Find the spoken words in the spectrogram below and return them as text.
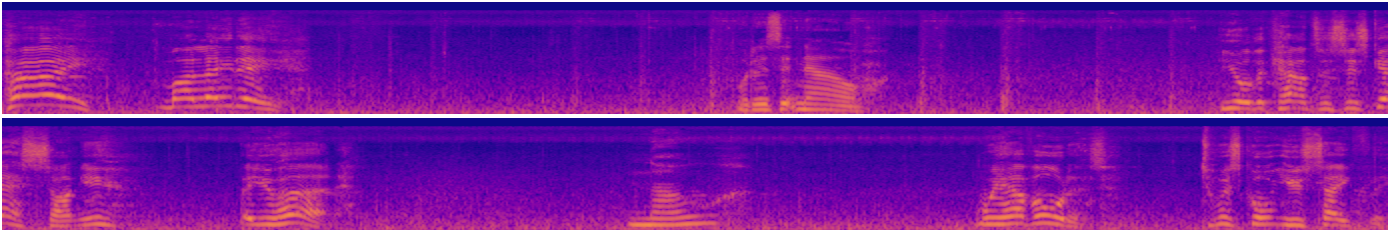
Hey, my lady! What is it now? You're the Countess's guests, aren't you? Are you hurt? No. We have orders to escort you safely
